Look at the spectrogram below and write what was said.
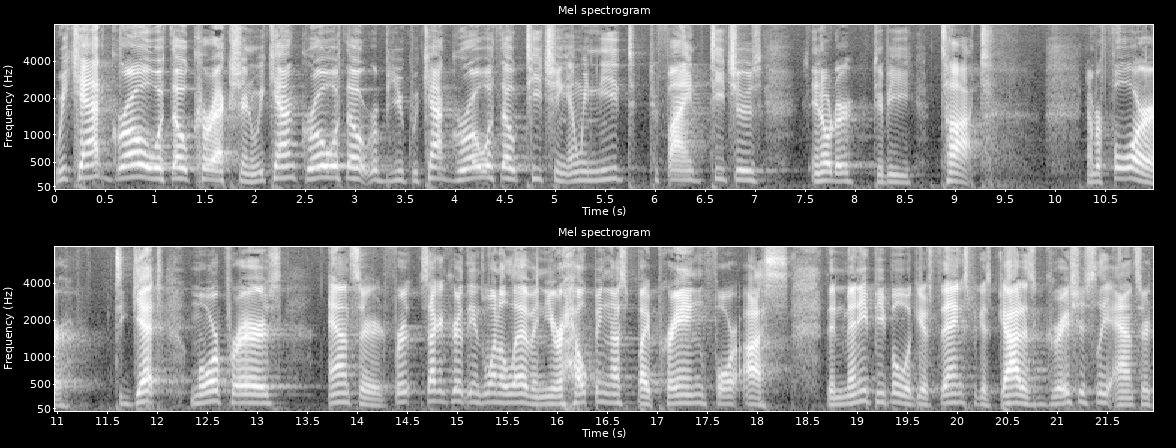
We can't grow without correction. We can't grow without rebuke. We can't grow without teaching, and we need to find teachers in order to be taught. Number four, to get more prayers answered. For 2 Corinthians 1:11, you're helping us by praying for us. Then many people will give thanks because God has graciously answered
